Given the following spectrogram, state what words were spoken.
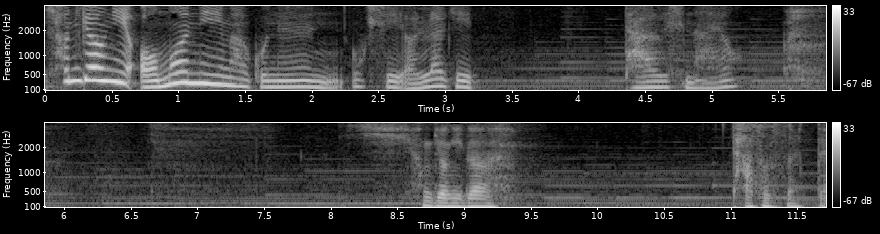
현경이 어머님하고는 혹시 연락이 닿으시나요? 현경이가 다섯 살 때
